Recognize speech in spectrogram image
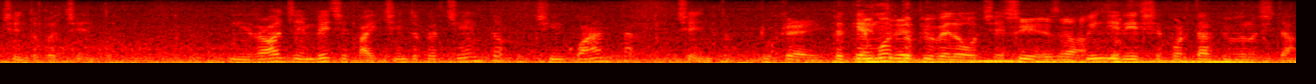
100%. In Roggia invece fai 100%, 50, 100, Ok. perché è Mentre- molto più veloce, Sì, esatto. quindi riesci a portare più velocità.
